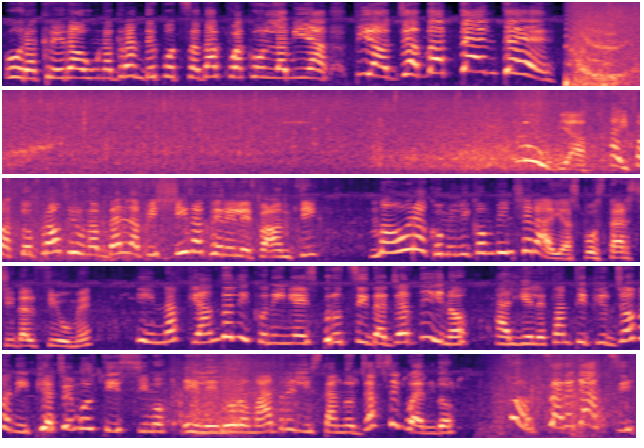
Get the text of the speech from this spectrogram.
Ora creerò una grande pozza d'acqua con la mia pioggia battente! Pluvia, hai fatto proprio una bella piscina per elefanti. Ma ora come li convincerai a spostarsi dal fiume? Innaffiandoli con i miei spruzzi da giardino. Agli elefanti più giovani piace moltissimo e le loro madri li stanno già seguendo. Forza ragazzi!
